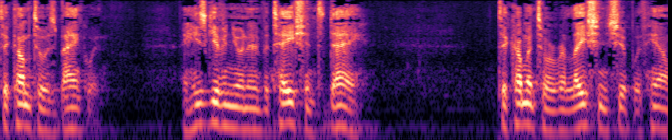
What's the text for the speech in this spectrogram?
to come to his banquet. And he's giving you an invitation today to come into a relationship with him.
